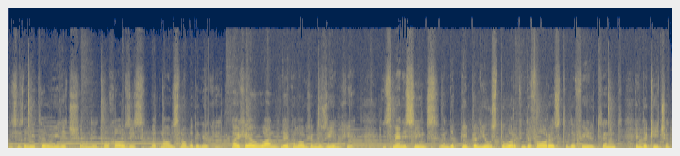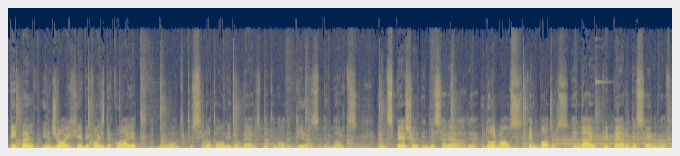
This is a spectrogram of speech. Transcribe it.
This is a little village, only four houses, but now it's nobody live here. I have one ethnological museum here. It's many things when the people used to work in the forest, to the field, and in the kitchen. People enjoy here because the quiet. They want to see not only the bears, but you know, the deers, the birds, and special in this area the dormouse and badgers. And I prepare this animal for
